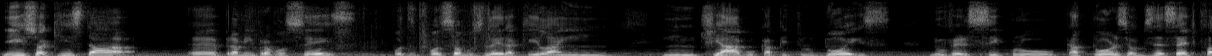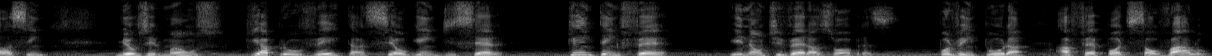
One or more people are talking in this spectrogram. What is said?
E isso aqui está é, para mim, para vocês, possamos ler aqui lá em, em Tiago capítulo 2, no versículo 14 ao 17, que fala assim: Meus irmãos, que aproveita se alguém disser quem tem fé e não tiver as obras? Porventura a fé pode salvá-lo?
